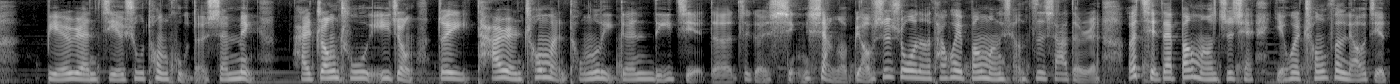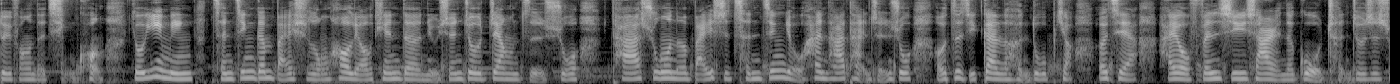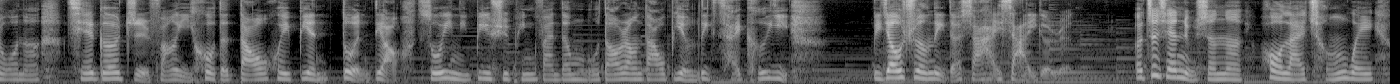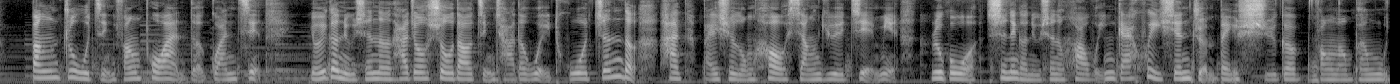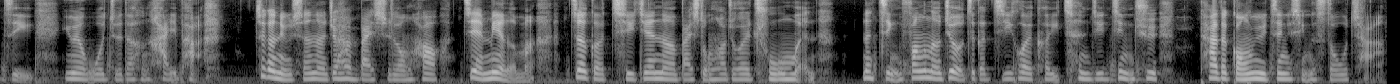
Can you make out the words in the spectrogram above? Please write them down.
别人结束痛苦的生命。还装出一种对他人充满同理跟理解的这个形象啊，表示说呢，他会帮忙想自杀的人，而且在帮忙之前也会充分了解对方的情况。有一名曾经跟白石龙浩聊天的女生就这样子说，她说呢，白石曾经有和她坦诚说，哦自己干了很多票，而且还有分析杀人的过程，就是说呢，切割脂肪以后的刀会变钝掉，所以你必须。去频繁的磨刀，让刀变利，才可以比较顺利的杀害下一个人。而这些女生呢，后来成为帮助警方破案的关键。有一个女生呢，她就受到警察的委托，真的和白石龙浩相约见面。如果我是那个女生的话，我应该会先准备十个防狼喷雾剂，因为我觉得很害怕。这个女生呢，就和白石龙浩见面了嘛。这个期间呢，白石龙浩就会出门，那警方呢就有这个机会可以趁机进去他的公寓进行搜查。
